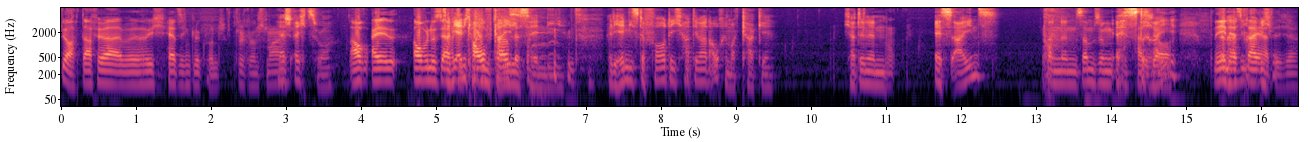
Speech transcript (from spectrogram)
ja, dafür äh, herzlichen Glückwunsch. Glückwunsch, Ja, Mike. ist echt so. Auch, äh, auch wenn du es ja einfach mal ein gekauft geiles hast. Handy. Weil die Handys davor, die ich hatte, waren auch immer kacke. Ich hatte einen S1, dann einen Samsung Hatte ich auch. S3. Nee, ich- S3 hab ich- hatte ich, ja.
